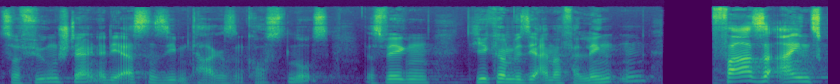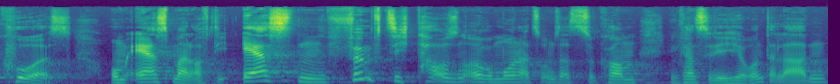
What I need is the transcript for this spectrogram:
zur Verfügung stellen. Ja, die ersten sieben Tage sind kostenlos. Deswegen, hier können wir sie einmal verlinken. Phase 1 Kurs, um erstmal auf die ersten 50.000 Euro Monatsumsatz zu kommen, den kannst du dir hier runterladen.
